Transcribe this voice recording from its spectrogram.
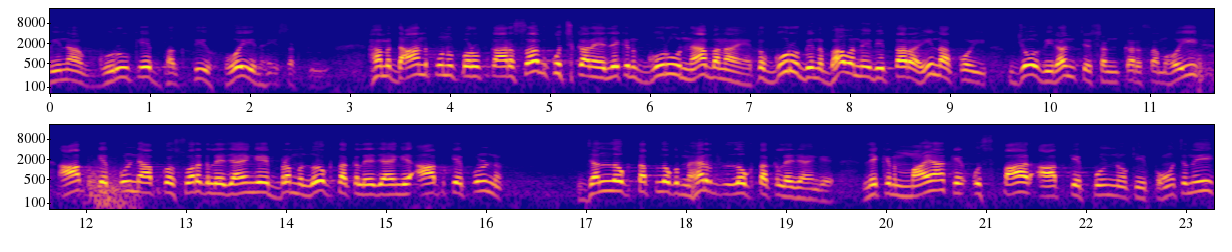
बिना गुरु के भक्ति हो ही नहीं सकती। हम दान पुण्य परोपकार सब कुछ करें, लेकिन गुरु ना बनाए तो गुरु बिन भव निधि तर ही ना कोई। जो विरंच शंकर सम होई, आपके पुण्य आपको स्वर्ग ले जाएँगे, ब्रह्मलोक तक ले जाएँगे, आपके पुण्य जनलोक तपलोक महर लोक तक ले जाएँगे। लेकिन माया के उस पार आपके पुण्यों की पहुंचनी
